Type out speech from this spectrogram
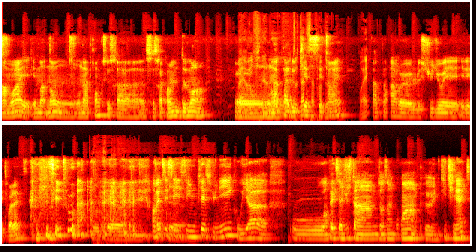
un mois et, maintenant on, on, apprend que ce sera, ce sera quand même deux mois. Hein. Bah euh, on n'a pas de pièces séparées. À part euh, le studio et, les toilettes. c'est tout. Euh, en fait, c'est une pièce unique où il y a, où, en fait, il y a juste un, dans un coin un peu une kitchenette.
